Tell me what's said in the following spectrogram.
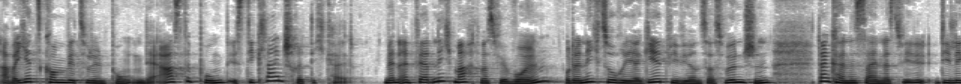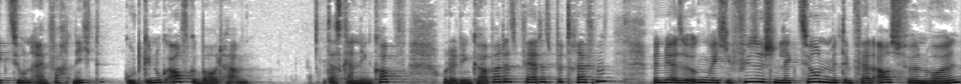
aber jetzt kommen wir zu den Punkten. Der erste Punkt ist die Kleinschrittigkeit. Wenn ein Pferd nicht macht, was wir wollen oder nicht so reagiert, wie wir uns das wünschen, dann kann es sein, dass wir die Lektion einfach nicht gut genug aufgebaut haben. Das kann den Kopf oder den Körper des Pferdes betreffen. Wenn wir also irgendwelche physischen Lektionen mit dem Pferd ausführen wollen,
